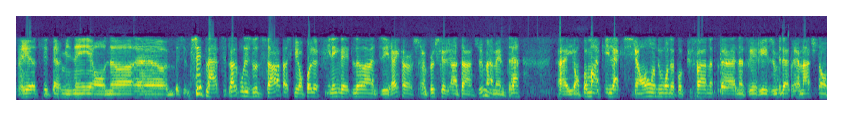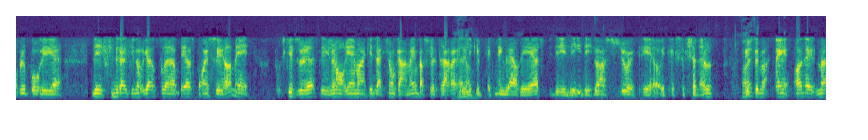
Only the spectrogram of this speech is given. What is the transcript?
période s'est terminée, on a... euh, c'est- plate, c'est plate pour les auditeurs parce qu'ils n'ont pas le feeling d'être là en direct. C'est un peu ce que j'ai entendu, mais en même temps, euh, ils n'ont pas manqué l'action. Nous, on n'a pas pu faire notre, notre résumé d'après-match non plus pour les, les fidèles qui nous regardent sur la RDS.ca, mais pour ce qui est du reste, les gens n'ont rien manqué de l'action quand même parce que le travail Ah de l'équipe technique de la RDS et des, des, des gars en studio a été, a été exceptionnel. Ouais. Martin, honnêtement,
